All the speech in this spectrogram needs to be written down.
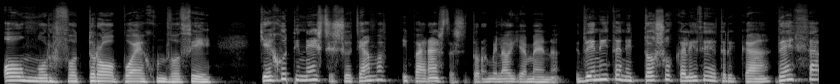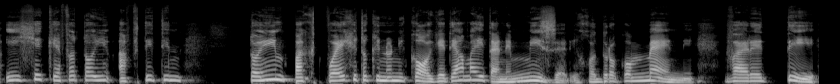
όμορφο τρόπο έχουν δοθεί. Και έχω την αίσθηση ότι άμα η παράσταση, τώρα μιλάω για μένα, δεν ήταν τόσο καλή θεατρικά, δεν θα είχε και αυτό το, αυτή την, το impact που έχει το κοινωνικό. Γιατί άμα ήταν μίζερη, χοντροκομμένη, βαρετή,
